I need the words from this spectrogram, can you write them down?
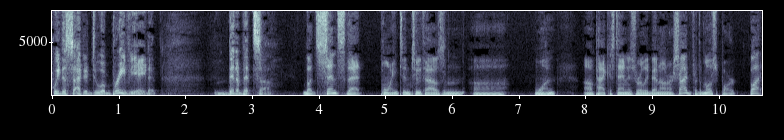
we decided to abbreviate it. Bitabitza. But since that point in 2001, uh, Pakistan has really been on our side for the most part. But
